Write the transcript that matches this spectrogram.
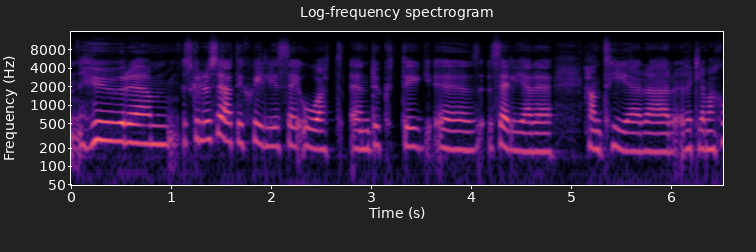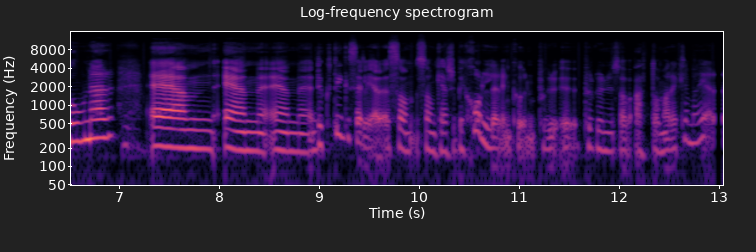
Um, hur um, skulle du säga att det skiljer sig åt en duktig uh, säljare hanterar reklamationer mm. um, än en duktig säljare som, som kanske behåller en kund på, på grund av att de har reklamerat?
